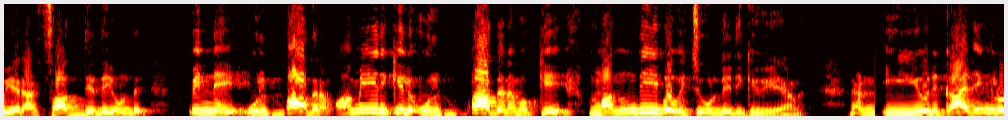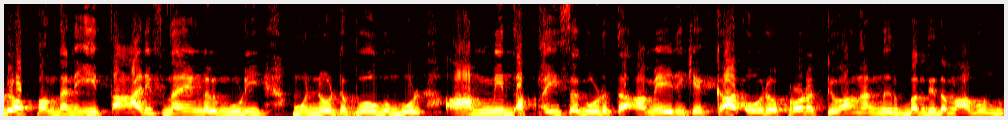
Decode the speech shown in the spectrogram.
ഉയരാൻ സാധ്യതയുണ്ട്. പിന്നെ ഉൽപാദനം അമേരിക്കയിലെ ഉൽപാദനമൊക്കെ മന്ദീഭവിച്ചു കൊണ്ടിരിക്കുകയാണ് ഈ ഒരു കാര്യങ്ങളുടെ ഒപ്പം തന്നെ ഈ താരിഫ് നയങ്ങളും കൂടി മുന്നോട്ട് പോകുമ്പോൾ അമിത പൈസ കൊടുത്ത് അമേരിക്കക്കാർ ഓരോ പ്രൊഡക്റ്റ് വാങ്ങാൻ നിർബന്ധിതമാകുന്നു.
